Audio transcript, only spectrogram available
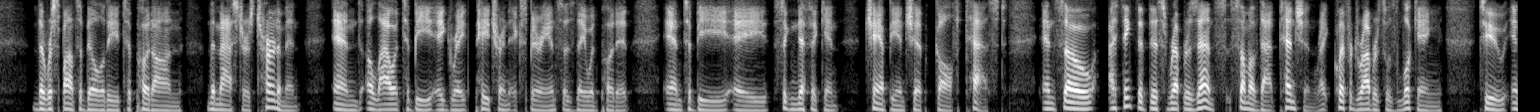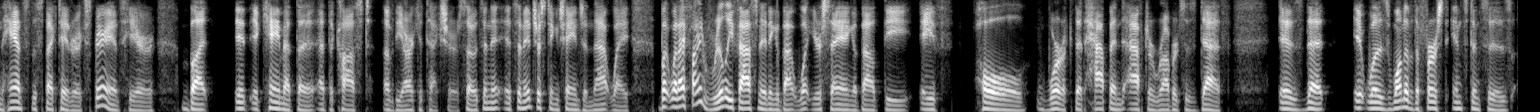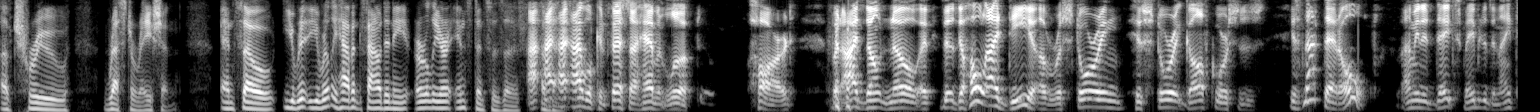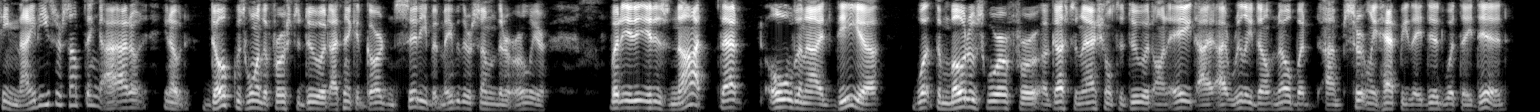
the responsibility to put on the Masters tournament and allow it to be a great patron experience, as they would put it, and to be a significant championship golf test. And so I think that this represents some of that tension, right? Clifford Roberts was looking to enhance the spectator experience here, but it, it came at the at the cost of the architecture. So it's an it's an interesting change in that way. But what I find really fascinating about what you're saying about the eighth hole work that happened after Roberts's death is that it was one of the first instances of true restoration. And so you re- you really haven't found any earlier instances of. I, of I, I will confess I haven't looked hard, but I don't know uh, the the whole idea of restoring historic golf courses is not that old. I mean, it dates maybe to the 1990s or something. I, I, don't, you know, Doak was one of the first to do it, I think, at Garden City, but maybe there's some that are earlier. But it, it is not that old an idea. What the motives were for Augusta National to do it on eight, I, I really don't know, but I'm certainly happy they did what they did.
